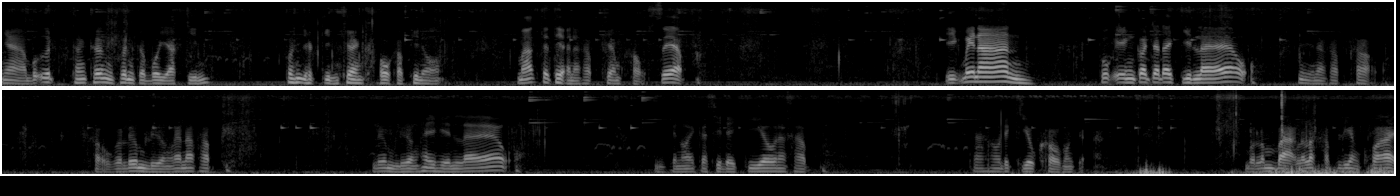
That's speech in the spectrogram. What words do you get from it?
หญ้าบ่อึดทั้งเทิงเพิ่นกับบ่อยากกิน เพิ่นอยากกินแคมเข่าครับพี่น้องมักแต่ๆนะครับ แคมเข่าแซ่บอีกไม่นาน พวกเองก็จะได้กินแล้ว นี่นะครับข้าวเขาก็เริ่มเหลืองแล้วนะครับ เริ่มเหลืองให้เห็นแล้ว อีกจะน้อยก็สิได้เกี่ยวนะครับ ถ้าเราได้เกี่ยวเข่ามันก็บลำบากแล้วล่ะครับเลี้ยงควาย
